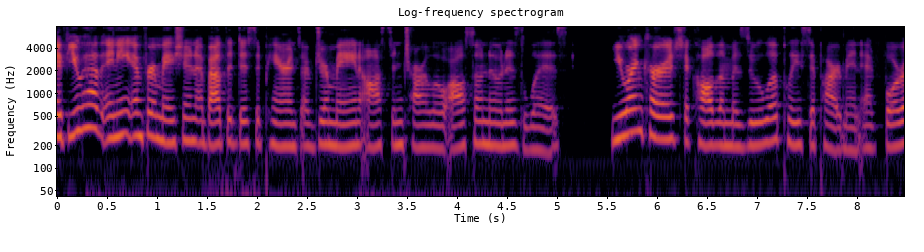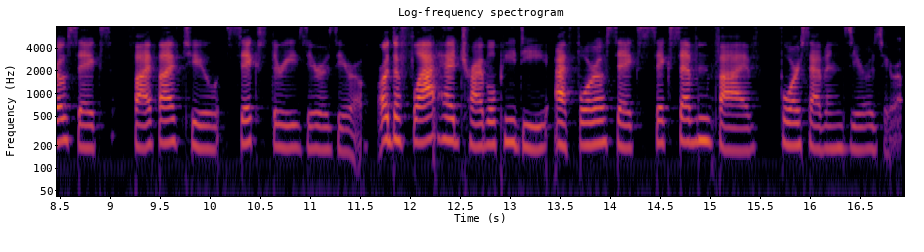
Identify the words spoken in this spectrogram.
If you have any information about the disappearance of Jermain Austin Charlo, also known as Liz, you are encouraged to call the Missoula Police Department at 406 552 6300 or the Flathead Tribal PD at 406 675 4700.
